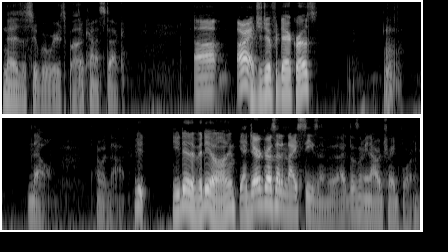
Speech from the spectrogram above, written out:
That is a super weird spot. They're kind of stuck. Uh, all right. Did you do it for Derrick Rose? No, I would not. You you did a video on him. Yeah, Derrick Rose had a nice season, but that doesn't mean I would trade for him.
